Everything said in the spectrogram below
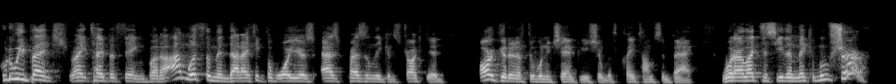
Who do we bench? Right? Type of thing. But I'm with them in that I think the Warriors, as presently constructed, are good enough to win a championship with Klay Thompson back. Would I like to see them make a move? Sure.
